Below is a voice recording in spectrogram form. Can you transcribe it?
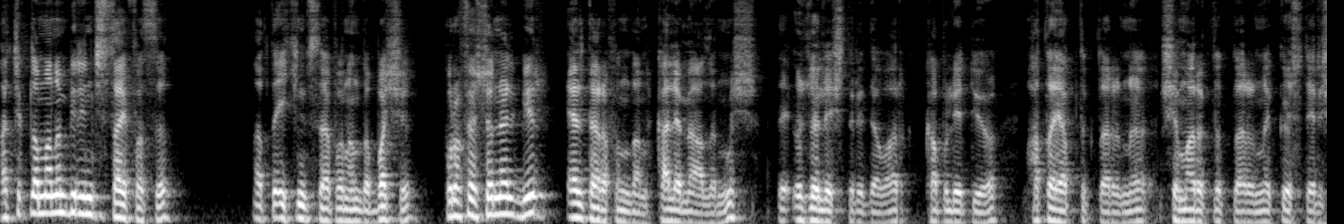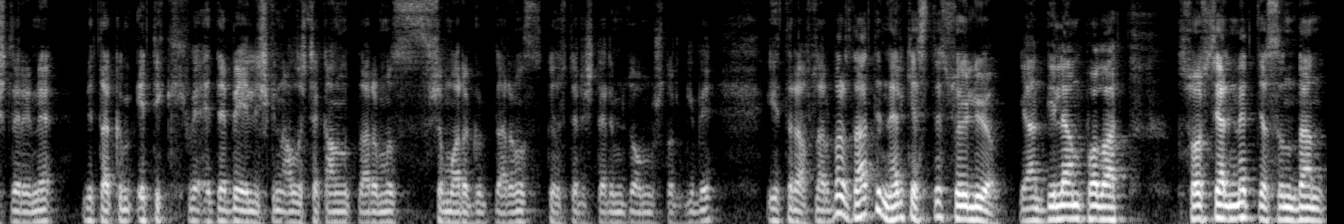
açıklamanın birinci sayfası hatta ikinci sayfanın da başı profesyonel bir el tarafından kaleme alınmış. Öz eleştiri de var, kabul ediyor. Hata yaptıklarını, şımarıklıklarını, gösterişlerini, bir takım etik ve edebe ilişkin alışkanlıklarımız, şımarıklıklarımız, gösterişlerimiz olmuştur gibi itiraflar var. Zaten herkes de söylüyor. Yani Dilan Polat sosyal medyasından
